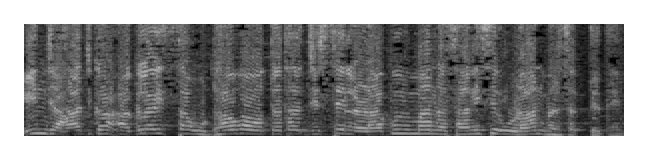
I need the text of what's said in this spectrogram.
इन जहाज़ का अगला हिस्सा उठा हुआ होता था, जिससे लड़ाकू विमान आसानी ऐसी उड़ान भर सकते थे।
